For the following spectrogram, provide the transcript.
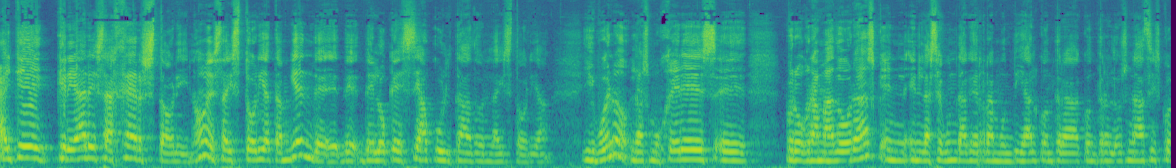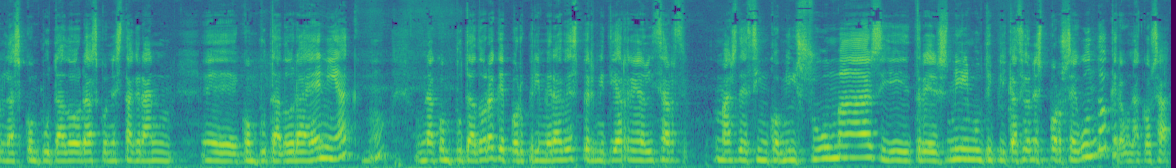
hay que crear esa hair story, ¿no? esa historia también de, lo que se ha ocultado en la historia. Y bueno, las mujeres eh, programadoras en, la Segunda Guerra Mundial contra, contra los nazis, con las computadoras, con esta gran eh, computadora ENIAC, una computadora que por primera vez permitía realizar más de 5.000 sumas y 3.000 multiplicaciones por segundo, que era una cosa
